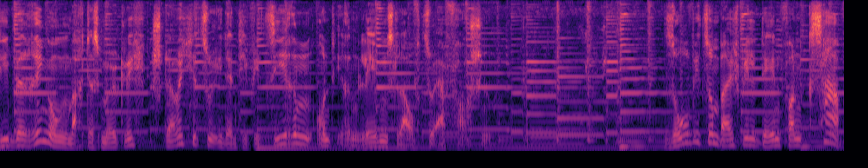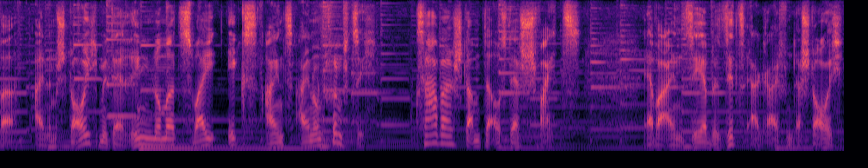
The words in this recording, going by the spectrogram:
Die Beringung macht es möglich, Störche zu identifizieren und ihren Lebenslauf zu erforschen. So wie zum Beispiel den von Xaver, einem Storch mit der Ringnummer 2X151. Xaver stammte aus der Schweiz. Er war ein sehr besitzergreifender Storch.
